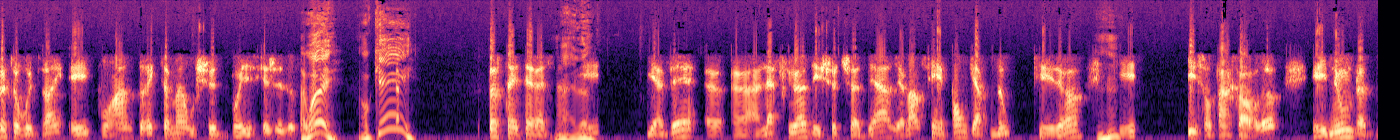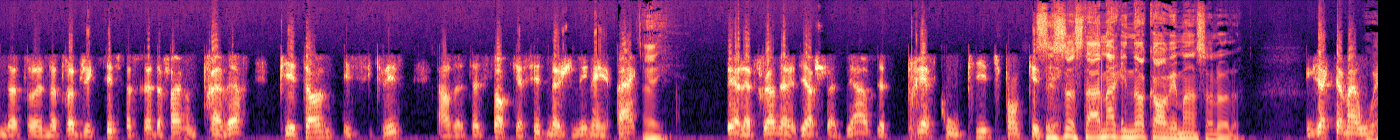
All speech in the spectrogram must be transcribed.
l'autoroute 20 et vous rendre directement aux chutes. Vous voyez ce que je veux dire? Oui, OK. Ça, c'est intéressant. Ben il y avait euh, à l'affluent des chutes chaudières, il y a l'ancien pont Garneau qui est là, mhm. qui est ils sont encore là. Et nous, notre, notre, objectif, ce serait de faire une traverse piétonne et cycliste, alors de telle sorte qu'essayer d'imaginer l'impact. À l'affluent de la rivière Chaudière, vous êtes presque au pied du pont de Québec. C'est ça, c'était à Marina carrément, ça, là. Exactement, oui.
